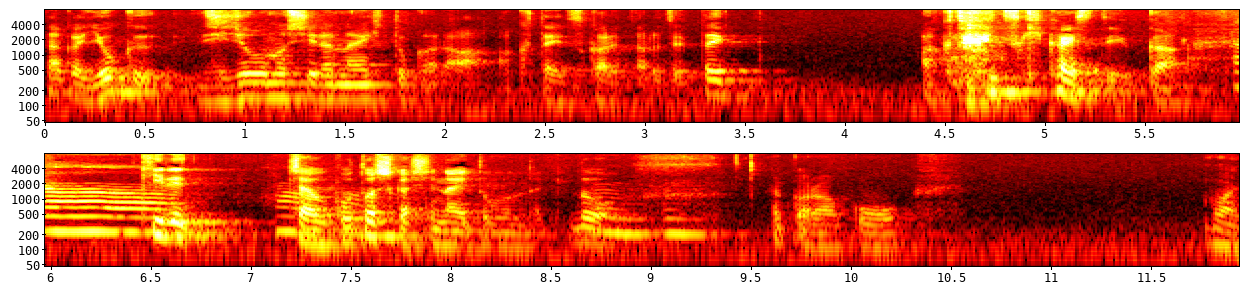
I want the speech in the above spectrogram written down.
なんかよく事情の知らない人から悪態つかれたら絶対悪態突き返すというか切れちゃうことしかしないと思うんだけど、うんうん。だからこう、まあ、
